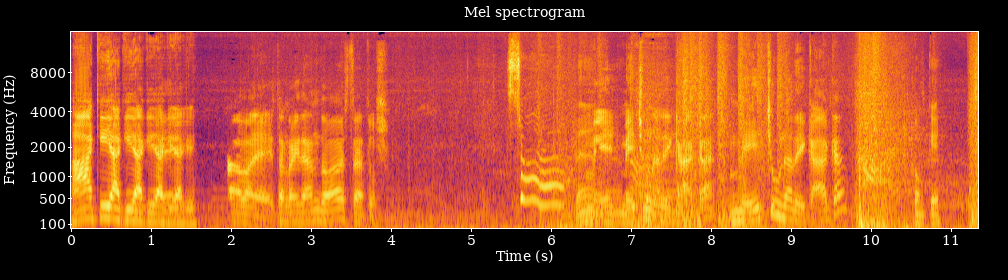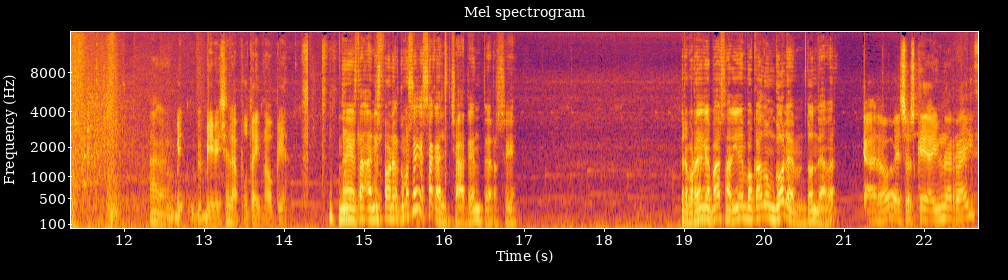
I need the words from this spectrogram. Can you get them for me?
Aquí, aquí, aquí, aquí, Eh. aquí. Ah, vale, están raidando a Stratus. Me, me he hecho una de caca. Me he hecho una de caca. ¿Con qué? Ah, con- Vi- vivís en la puta inopia. No, está- han spawnado- ¿Cómo se saca el chat? Enter, sí. ¿Pero por qué? ¿Qué pasa? ¿Alguien ha invocado un golem? ¿Dónde? A ver. Claro, eso es que hay una raíz.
